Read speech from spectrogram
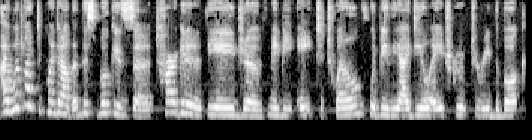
I would like to point out that this book is uh, targeted at the age of maybe 8 to 12, would be the ideal age group to read the book.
